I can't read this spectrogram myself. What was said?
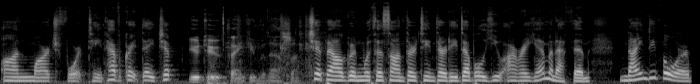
on March 14th. Have a great day, Chip. You too. Thank you, Vanessa. Chip Algren with us on 1330 WRAM and FM 94.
